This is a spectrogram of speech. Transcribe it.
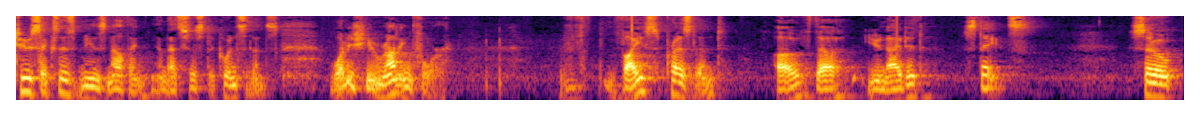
Two sixes means nothing, and that's just a coincidence. What is she running for? Vice President of the United States. So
